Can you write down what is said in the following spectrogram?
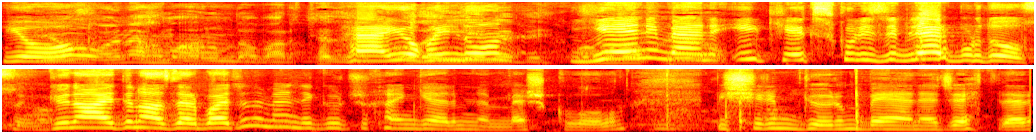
Yox. Yox, oynaq mahnım da var. Təzə. Hə, yox, indi on yeni oxuyuram. məni ilk ekskluzivlər burada olsun. Günaydın Azərbaycan. Mən də Gürcü xəngəlimlə məşğul olum. Bişirim görüm bəyənəcəklər.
